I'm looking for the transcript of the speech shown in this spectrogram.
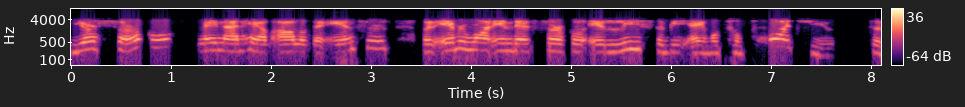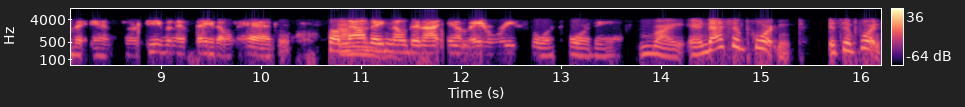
your circle may not have all of the answers, but everyone in that circle at least to be able to point you to the answer, even if they don't have it. So now they know that I am a resource for them. Right, and that's important. It's important.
